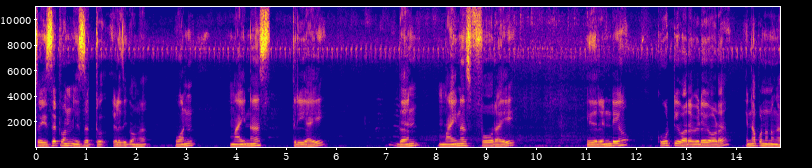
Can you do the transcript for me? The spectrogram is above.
so z one z two எழுதிக்கோங்க. One minus three i then minus four i இது ரெண்டையும் கூட்டி வர விடையோட என்ன பண்ணணுங்க?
